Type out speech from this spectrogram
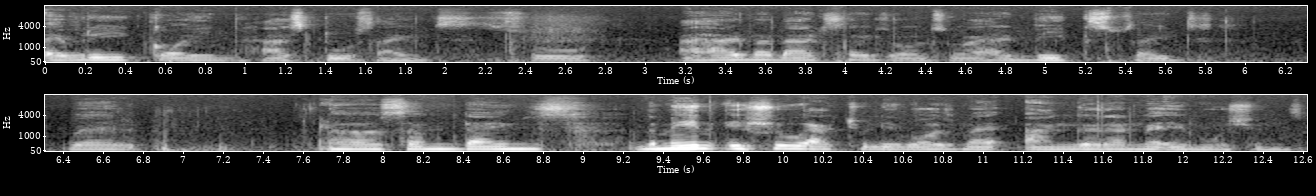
every coin has two sides. So I had my bad sides also. I had weak sides where uh, sometimes the main issue actually was my anger and my emotions.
